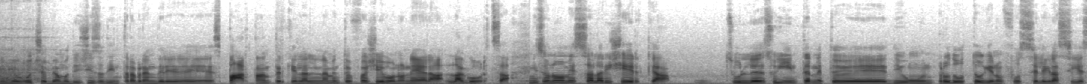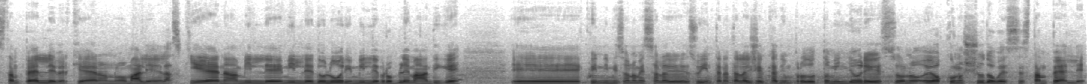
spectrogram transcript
Con il mio coach abbiamo deciso di intraprendere Spartan perché l'allenamento che facevo non era la corsa. Mi sono messo alla ricerca sul, su internet eh, di un prodotto che non fosse le classiche stampelle perché erano male la schiena, mille, mille dolori, mille problematiche e quindi mi sono messo su internet alla ricerca di un prodotto migliore e, sono, e ho conosciuto queste stampelle.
